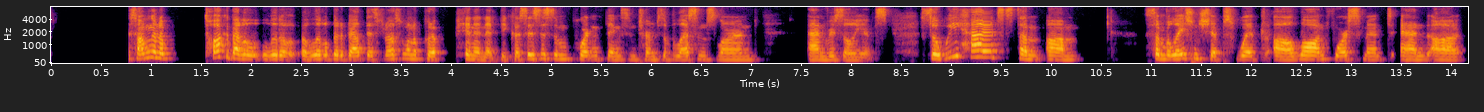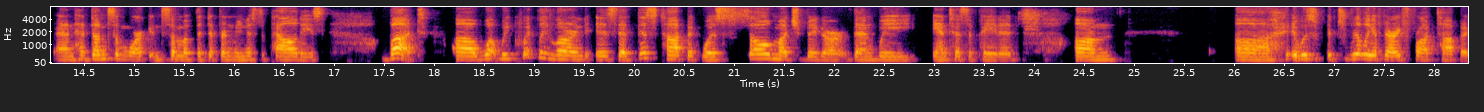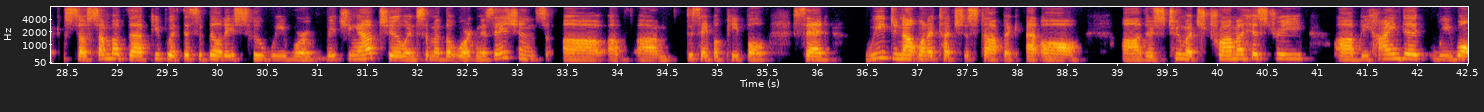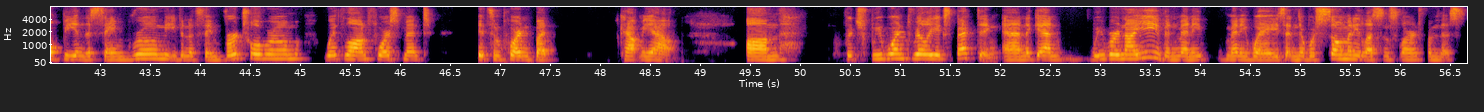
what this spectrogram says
so i'm to talk about a little a little bit about this but i also want to put a pin in it because this is important things in terms of lessons learned and resilience so we had some um, some relationships with uh, law enforcement and, uh, and had done some work in some of the different municipalities. But uh, what we quickly learned is that this topic was so much bigger than we anticipated. Um, uh, it was it's really a very fraught topic. So some of the people with disabilities who we were reaching out to and some of the organizations uh, of um, disabled people said, we do not want to touch this topic at all. Uh, there's too much trauma history uh, behind it. We won't be in the same room, even the same virtual room with law enforcement. It's important, but count me out. Um, which we weren't really expecting. And again, we were naive in many, many ways, and there were so many lessons learned from this.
